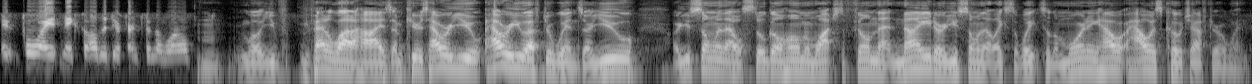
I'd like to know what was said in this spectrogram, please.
It, boy, it makes all the difference in the world. Mm. Well, you've you've had a lot of highs. I'm curious, how are you? How are you after wins? Are you are you someone that will still go home and watch the film that night, or are you someone that likes to wait till the morning? How how is Coach after a win?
